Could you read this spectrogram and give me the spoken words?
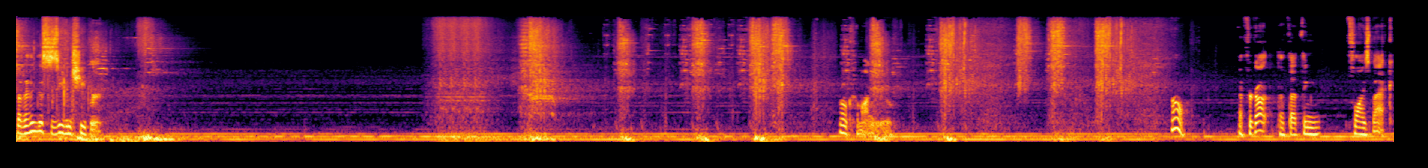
But I think this is even cheaper. Oh, come on, you. Oh, I forgot that that thing flies back.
